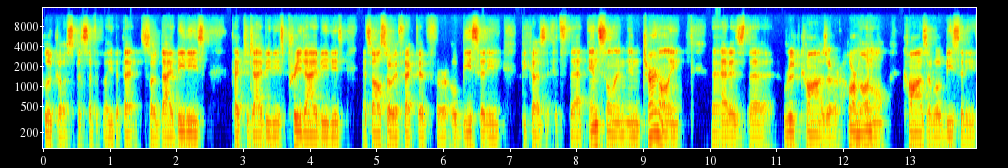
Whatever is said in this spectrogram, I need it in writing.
glucose specifically, but that so diabetes, type 2 diabetes, pre-diabetes. It's also effective for obesity because it's that insulin internally that is the root cause or hormonal cause of obesity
